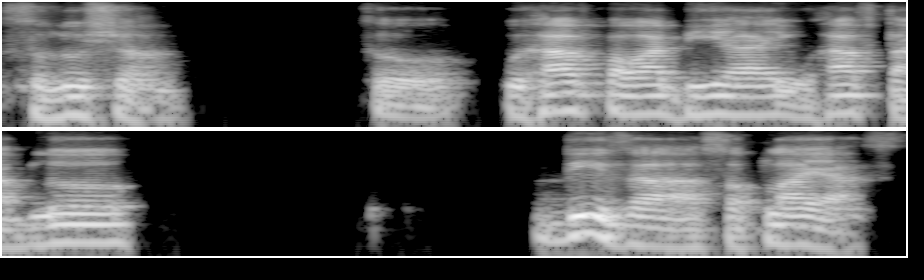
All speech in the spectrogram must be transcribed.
solution. So we have Power BI, we have Tableau. These are suppliers.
